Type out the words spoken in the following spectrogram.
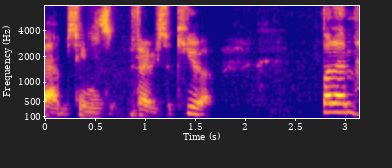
um, seems very secure. But um,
